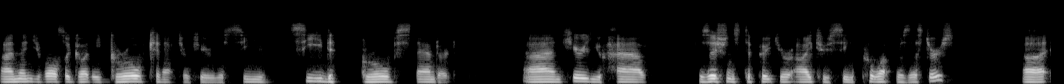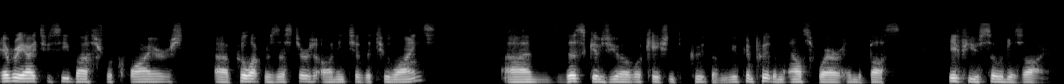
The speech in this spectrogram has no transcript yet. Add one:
And then you've also got a Grove connector here, the Seeed, Seeed Grove standard. And here you have positions to put your I2C pull-up resistors. Uh, every I2C bus requires uh, pull-up resistors on each of the two lines. And this gives you a location to put them. You can put them elsewhere in the bus if you so desire.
